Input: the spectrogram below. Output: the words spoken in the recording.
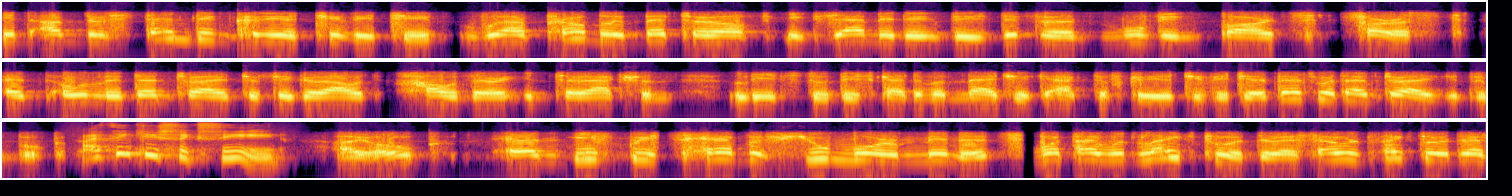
in understanding creativity, we are probably better off examining these different moving parts first and only then trying to figure out how their interaction leads to this kind of a magic act of creativity. And that's what I'm trying in the book. I think you succeed. I hope. And if we have a few more minutes, what I would like to address, I would like to address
